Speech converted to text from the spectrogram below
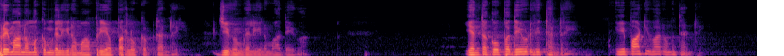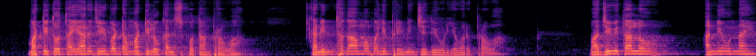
ప్రేమ నమ్మకం కలిగిన మా ప్రియ పరలోకపు తండ్రి జీవం కలిగిన మా దేవ ఎంత గొప్ప దేవుడివి తండ్రి ఏ పాటి వారము తండ్రి. మట్టితో తయారు చేయబడ్డ మట్టిలో కలిసిపోతాం ప్రవ్వా. కానీ ఇంతగా మమ్మల్ని ప్రేమించే దేవుడు ఎవరు ప్రవ్వా? మా జీవితాల్లో అన్నీ ఉన్నాయి.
